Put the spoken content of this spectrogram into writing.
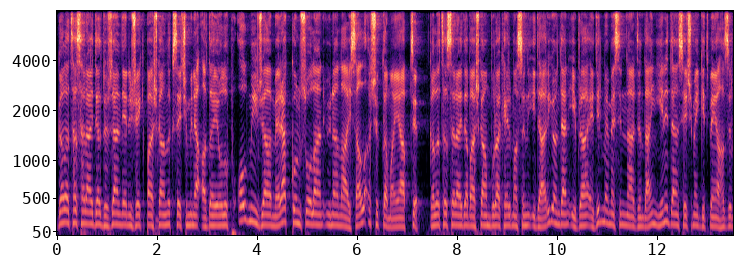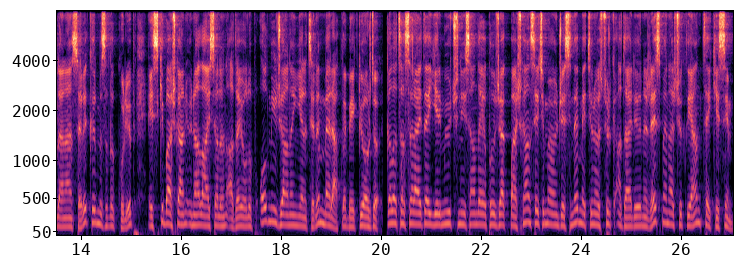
Galatasaray'da düzenlenecek başkanlık seçimine aday olup olmayacağı merak konusu olan Ünal Aysal açıklama yaptı. Galatasaray'da Başkan Burak Elmas'ın idari yönden ibra edilmemesinin ardından yeniden seçime gitmeye hazırlanan Sarı Kırmızılı Kulüp, eski başkan Ünal Aysal'ın aday olup olmayacağının yanıtını merakla bekliyordu. Galatasaray'da 23 Nisan'da yapılacak başkan seçimi öncesinde Metin Öztürk adaylığını resmen açıklayan tek isim.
